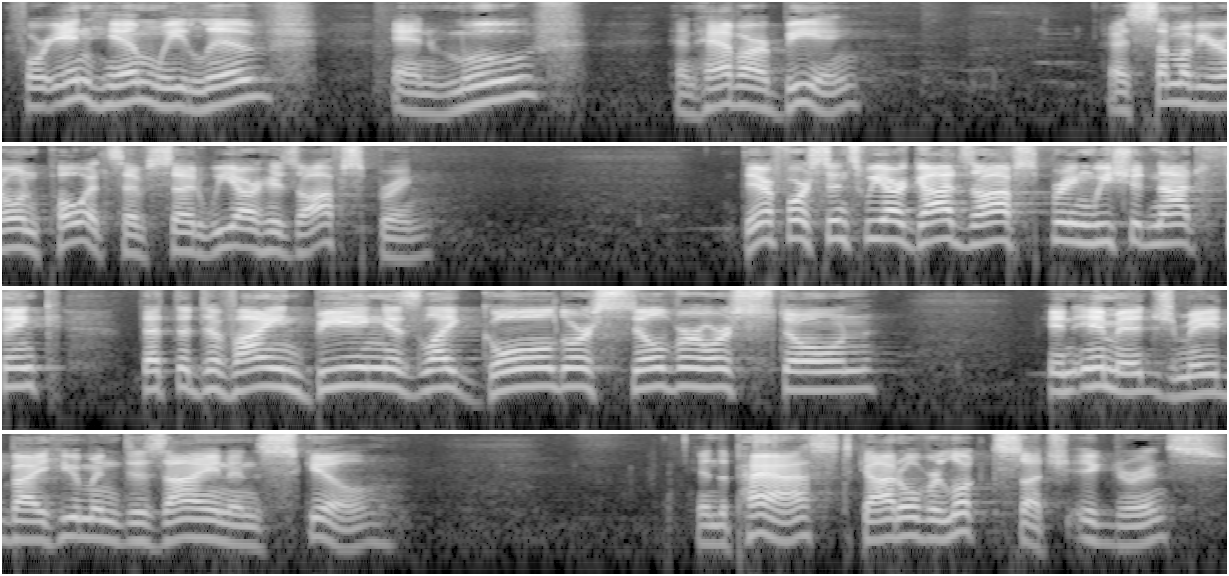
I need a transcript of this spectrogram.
For in him we live and move and have our being. As some of your own poets have said, we are his offspring. Therefore, since we are God's offspring, we should not think that the divine being is like gold or silver or stone, an image made by human design and skill. In the past, God overlooked such ignorance,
